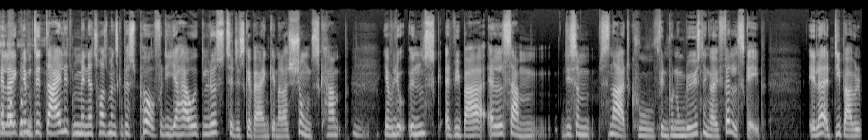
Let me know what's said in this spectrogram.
heller ikke, jamen det er dejligt, men jeg tror også, man skal passe på, fordi jeg har jo ikke lyst til, at det skal være en generationskamp. Mm. Jeg vil jo ønske, at vi bare alle sammen ligesom snart kunne finde på nogle løsninger i fællesskab. Eller at de bare vil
